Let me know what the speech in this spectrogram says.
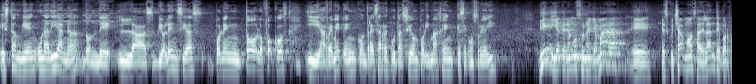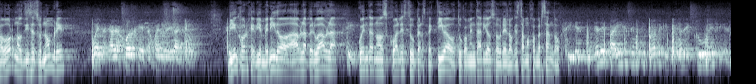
es también una diana donde las violencias ponen todos los focos y arremeten contra esa reputación por imagen que se construye allí. Bien, y ya tenemos una llamada. eh, escuchamos, adelante, por favor, nos dice su nombre. Buenas, habla Jorge de San Juan de Gancho. Bien, Jorge, bienvenido a Habla Perú Habla. Sí. Cuéntanos cuál es tu perspectiva o tu comentario sobre lo que estamos conversando. Sí, el Mundial de Países es más importante que el Mundial de Clubes en el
